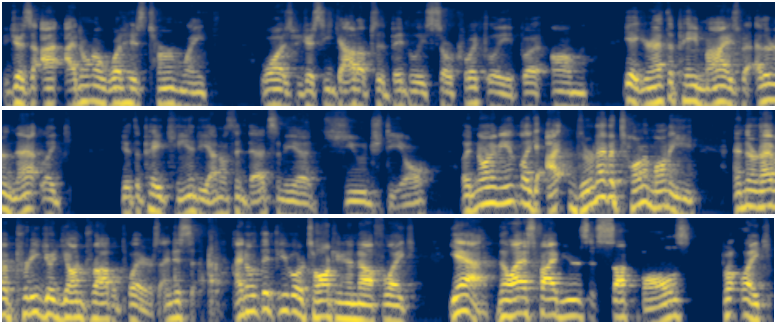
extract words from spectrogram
because I, I don't know what his term length was because he got up to the big leagues so quickly. But um, yeah, you're going to have to pay Mize. But other than that, like, you have to pay Candy. I don't think that's going to be a huge deal. Like, know what I mean? Like, I they're gonna have a ton of money and they're gonna have a pretty good young crop of players. I just I don't think people are talking enough. Like, yeah, the last five years have sucked balls, but like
